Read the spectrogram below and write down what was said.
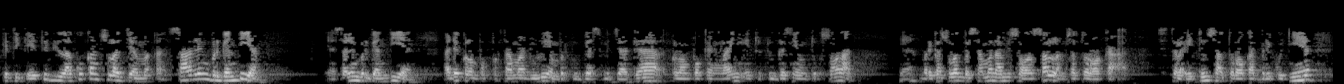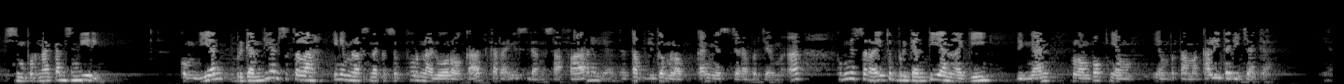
Ketika itu dilakukan sholat jamaah saling bergantian, ya saling bergantian. Ada kelompok pertama dulu yang bertugas menjaga, kelompok yang lain itu tugasnya untuk sholat. Ya, mereka sholat bersama Nabi SAW satu rakaat. Setelah itu satu rakaat berikutnya disempurnakan sendiri. Kemudian bergantian setelah ini melaksanakan sempurna dua rakaat karena ini sedang safar ya tetap juga melakukannya secara berjamaah. Kemudian setelah itu bergantian lagi dengan kelompok yang yang pertama kali tadi jaga. Ya.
